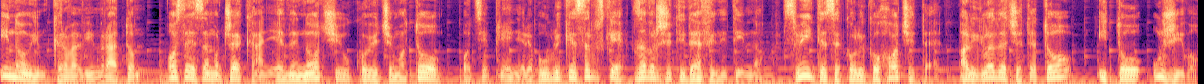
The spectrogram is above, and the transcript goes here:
i novim krvavim ratom. Ostaje samo čekanje jedne noći u kojoj ćemo to, ocijepljenje Republike Srpske, završiti definitivno. Smijte se koliko hoćete, ali gledat ćete to i to uživo.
